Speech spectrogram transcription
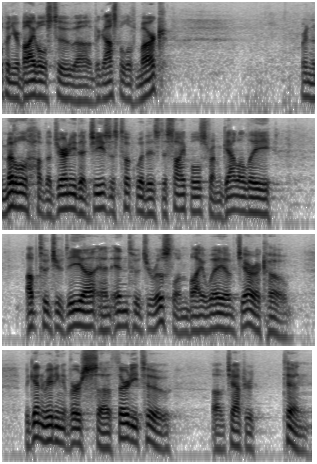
open your Bibles to uh, the Gospel of Mark. We're in the middle of the journey that Jesus took with his disciples from Galilee up to Judea and into Jerusalem by way of Jericho. Begin reading at verse uh, 32 of chapter 10.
